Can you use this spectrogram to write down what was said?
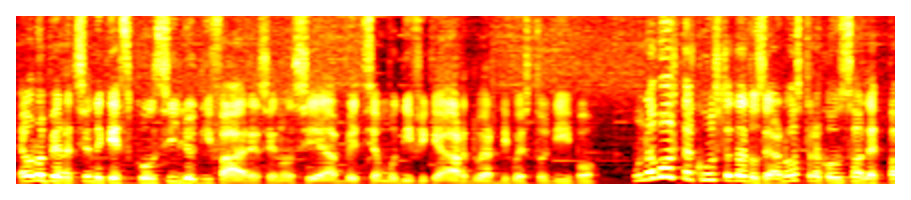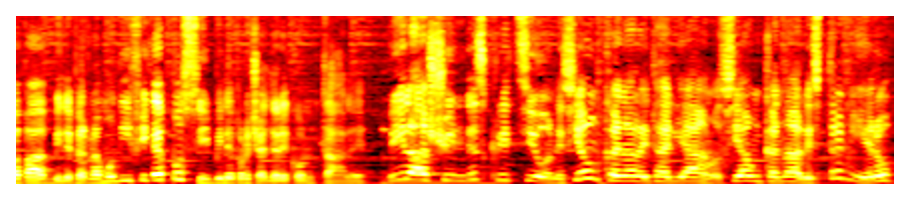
È un'operazione che sconsiglio di fare se non si è avvezzi a modifiche hardware di questo tipo. Una volta constatato se la nostra console è papabile per la modifica è possibile procedere con tale. Vi lascio in descrizione sia un canale italiano sia un canale straniero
